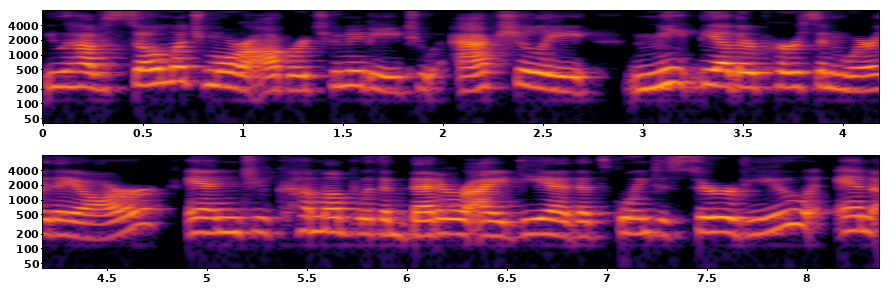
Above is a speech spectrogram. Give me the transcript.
you have so much more opportunity to actually meet the other person where they are and to come up with a better idea that's going to serve you. And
